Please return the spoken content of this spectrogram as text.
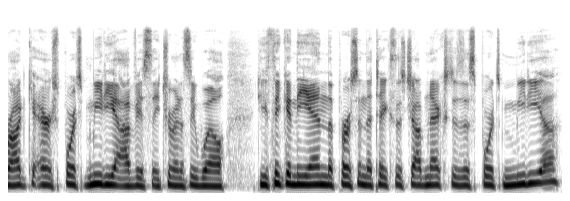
broadcast or sports media, obviously tremendously well. Do you think in the end the person that takes this job next is a sports media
